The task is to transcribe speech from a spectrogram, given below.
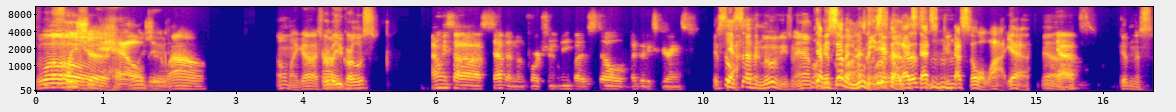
Whoa. Holy shit. hell, Holy shit. dude. Wow. Oh my gosh. What uh, about you, Carlos? I only saw seven, unfortunately, but it was still a good experience. It's still Yeah. seven movies, man. yeah i mean That's seven movies Yeah, though. that's that's good. Mm-hmm. that's still a lot yeah yeah. Yeah. that's- Goodness.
